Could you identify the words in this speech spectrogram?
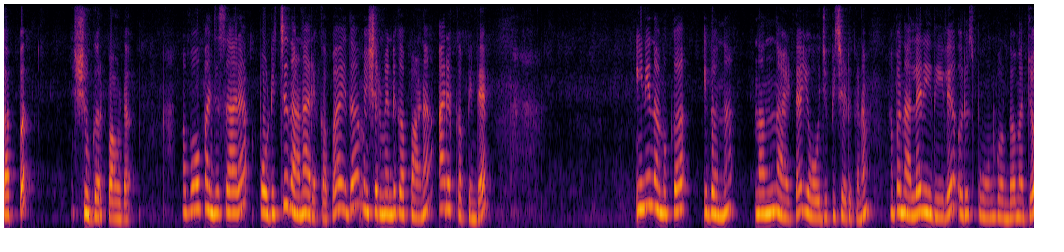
കപ്പ് ഷുഗർ പൗഡർ. അപ്പോൾ പഞ്ചസാര പൊടിച്ചതാണ് അരക്കപ്പ് ഇത് മെഷർമെന്റ് കപ്പാണ് അരക്കപ്പിന്റെ ഇനി നമുക്ക് ഇതൊന്ന് നന്നായിട്ട് യോജിപ്പിച്ചെടുക്കണം. അപ്പോൾ നല്ല രീതിയിൽ ഒരു സ്പൂൺ കൊണ്ടോ മറ്റോ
